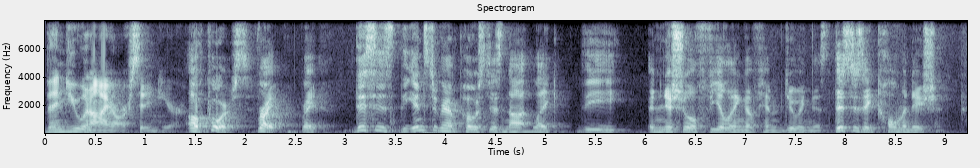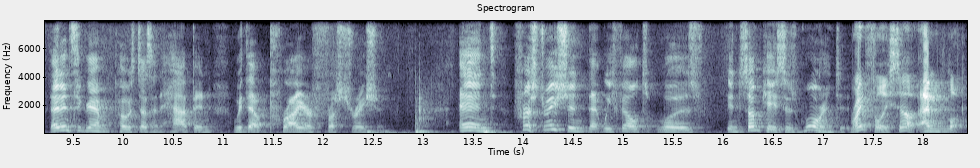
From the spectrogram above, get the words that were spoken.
than you and I are sitting here. Of course. Right, right. This is the Instagram post is not like the initial feeling of him doing this. This is a culmination. That Instagram post doesn't happen without prior frustration. And frustration that we felt was in some cases warranted. Rightfully so. I mean, look,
